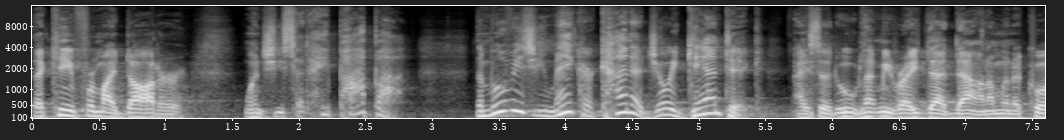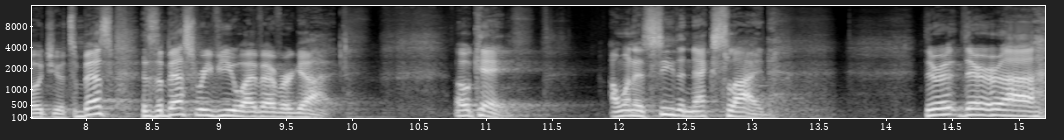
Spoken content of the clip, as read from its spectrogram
that came from my daughter when she said, Hey, Papa, the movies you make are kind of joygantic. I said, Ooh, let me write that down. I'm going to quote you. It's the best, it's the best review I've ever got. Okay, I want to see the next slide. They're, they're, uh,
